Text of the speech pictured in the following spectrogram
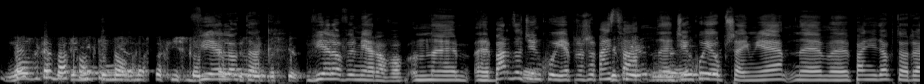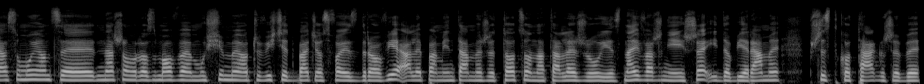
No, też trzeba skonsultować. Wielo, tak. Wielowymiarowo. Mm, e, Bardzo dziękuję. Proszę Państwa, Dziękuję. e, dziękuję uprzejmie. E, Pani doktor, reasumując e, naszą rozmowę, musimy oczywiście dbać o swoje zdrowie, ale pamiętamy, że to, co na talerzu jest najważniejsze i dobieramy wszystko tak, żeby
